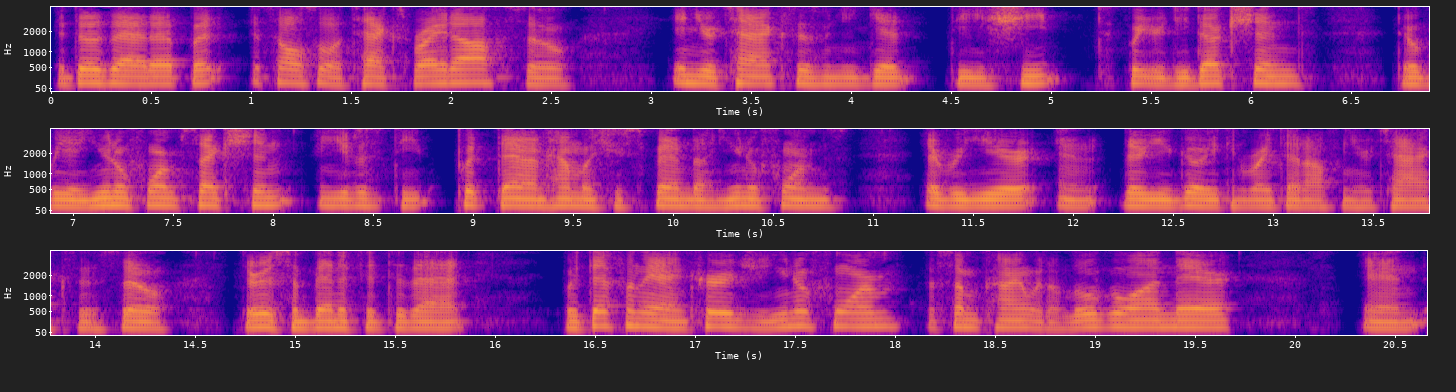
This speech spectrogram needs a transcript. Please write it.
it does add up, but it's also a tax write-off. So in your taxes, when you get the sheet to put your deductions, there'll be a uniform section, and you just put down how much you spend on uniforms every year, and there you go. You can write that off in your taxes. So there is some benefit to that. But definitely, I encourage a uniform of some kind with a logo on there and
